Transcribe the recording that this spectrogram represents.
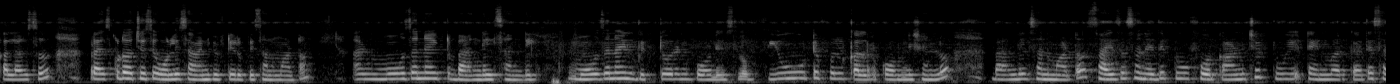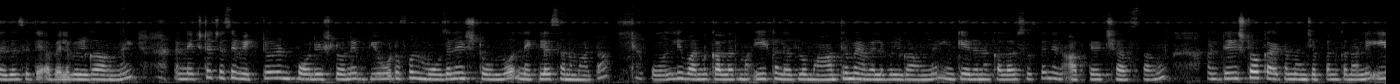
కలర్స్. ప్రైస్ కూడా వచ్చేసి ఓన్లీ సెవెన్ ఫిఫ్టీ రూపీస్ అనమాట అండ్ మోజనైట్ బ్యాంగిల్స్ అండి. మోజనైట్ విక్టోరియన్ పాలిస్లో బ్యూటిఫుల్ కలర్ కాంబినేషన్లో బ్యాంగిల్స్ అనమాట సైజెస్ అనేది టూ ఫోర్ కాడ నుంచి టూ టెన్ వరకు అయితే సైజెస్ అయితే అవైలబుల్గా ఉన్నాయి. అండ్ నెక్స్ట్ వచ్చేసి విక్టోరియన్ పాలిష్లోనే బ్యూటిఫుల్ మోజనైట్ స్టోన్లో నెక్లెస్ అనమాట ఓన్లీ వన్ కలర్ ఈ కలర్లో మాత్రమే అవైలబుల్గా ఉన్నాయి. ఇంకేదైనా కలర్స్ వస్తే నేను అప్డేట్ చేస్తాను. అండ్ రీస్టాక్ ఐటమ్ అని చెప్పాను కదండి ఈ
